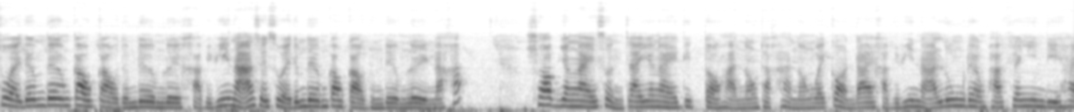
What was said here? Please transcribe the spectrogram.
สวยๆเดิมๆเก่าๆเดิมๆเลยค่ะ พี่พี่ๆนะสวยๆเดิมๆเก่าๆเดิมๆเลยนะคะ ชอบยังไงสนใจยังไงติดต่อหาน้องทักหาน้องไว้ก่อนได้ค่ะพี่พี่นะรุ่งเรืองพักเครื่องยินดีให้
